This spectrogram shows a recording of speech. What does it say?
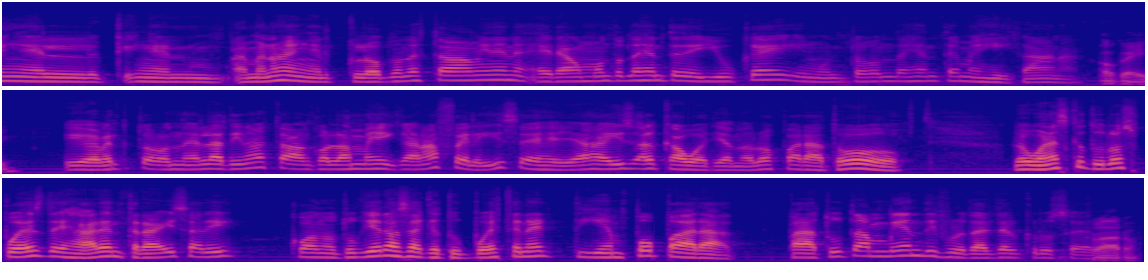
en el, en el, al menos en el club donde estaba mi nene, era un montón de gente de UK y un montón de gente mexicana. Ok. Y obviamente todos los nenes latinos estaban con las mexicanas felices, ellas ahí alcahueteándolos para todo. Lo bueno es que tú los puedes dejar entrar y salir cuando tú quieras, o sea que tú puedes tener tiempo para, para tú también disfrutar del crucero. Claro.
